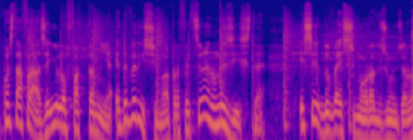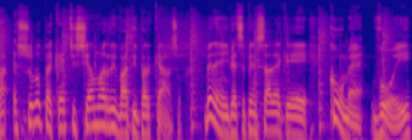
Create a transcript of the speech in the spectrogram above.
Questa frase io l'ho fatta mia ed è verissimo, la perfezione non esiste. E se dovessimo raggiungerla è solo perché ci siamo arrivati per caso. Bene, mi piace pensare che, come voi,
